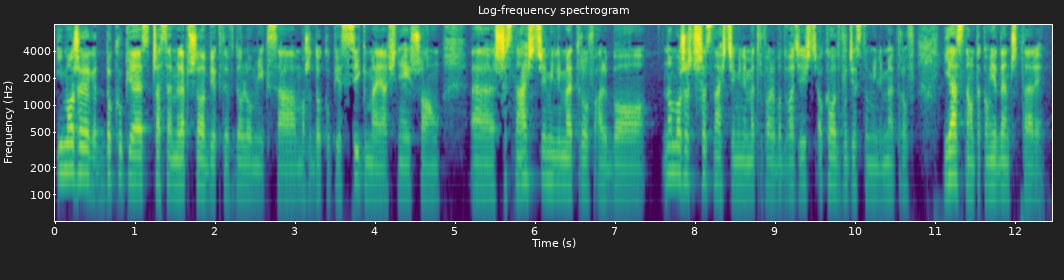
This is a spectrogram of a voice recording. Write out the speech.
i może dokupię z czasem lepszy obiektyw do Lumixa, może dokupię Sigmę jaśniejszą, e, 16 mm albo no może 16 mm albo 20, około 20 mm, jasną, taką 1.4.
